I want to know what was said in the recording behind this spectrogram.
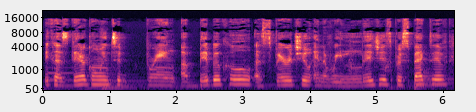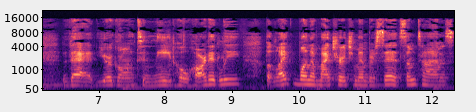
because they're going to bring a biblical, a spiritual, and a religious perspective that you're going to need wholeheartedly. But like one of my church members said, sometimes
